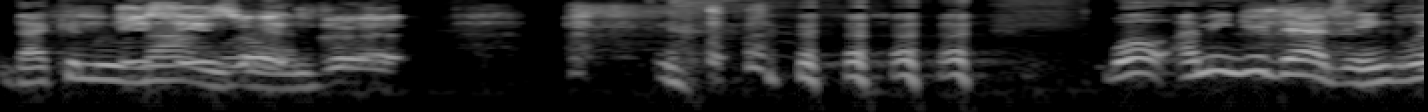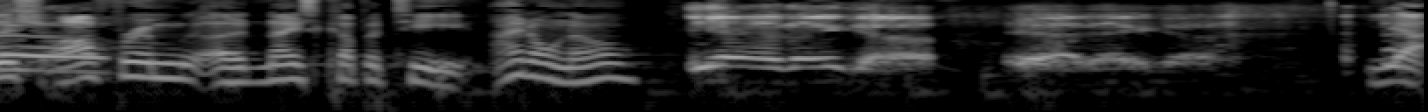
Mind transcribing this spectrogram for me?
That can move he mountains, man. Well, I mean, your dad's English. Offer him a nice cup of tea. I don't know. Yeah, there you go. Yeah, there you go. yeah,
